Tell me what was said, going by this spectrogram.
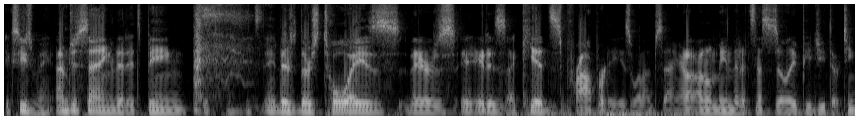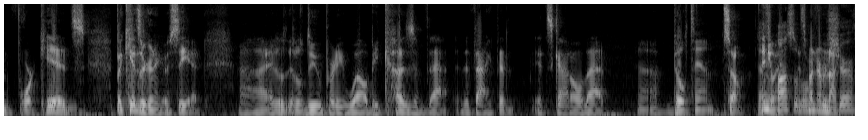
excuse me. I'm just saying that it's being it's, it's, there's there's toys. There's it it is a kid's property, is what I'm saying. I don't, I don't mean that it's necessarily PG-13 for kids, but kids are going to go see it. Uh, it'll it'll do pretty well because of that. The fact that it's got all that uh, built in. So That's anyway, possible that's my for nine. sure.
